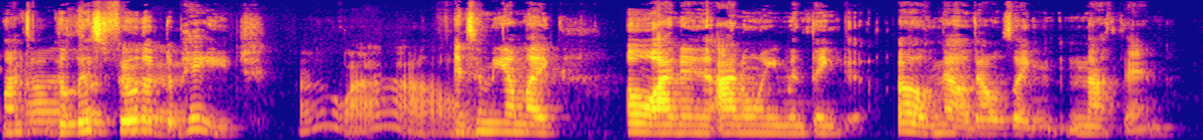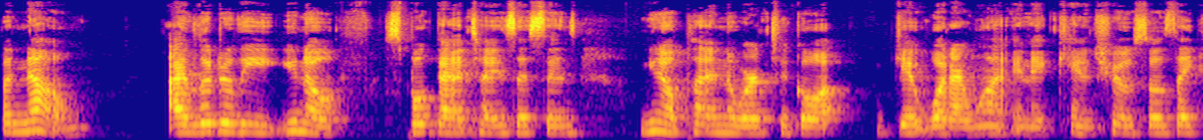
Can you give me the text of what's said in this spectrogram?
Once Oh, the list so filled up the page, oh wow. and to me, I'm like, oh, I didn't, I don't even think, oh no, that was like nothing. But no, I literally, you know, spoke that into existence, you know, put in the work to go get what I want and it came true. So it's like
